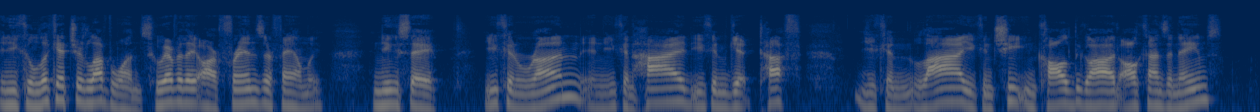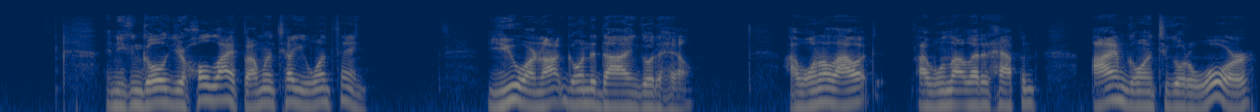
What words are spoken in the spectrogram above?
And you can look at your loved ones, whoever they are, friends or family, and you can say, you can run and you can hide, you can get tough, you can lie, you can cheat and call God all kinds of names. And you can go your whole life, but I'm going to tell you one thing. You are not going to die and go to hell. I won't allow it. I will not let it happen. I am going to go to war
